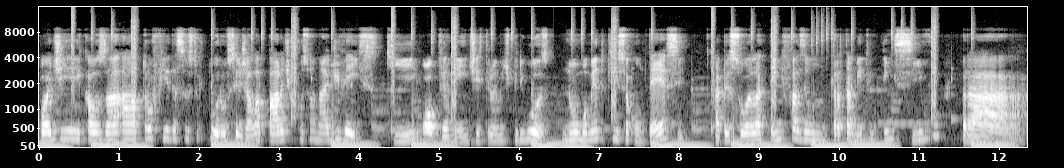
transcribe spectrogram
pode causar a atrofia dessa estrutura, ou seja, ela para de funcionar de vez, que obviamente é extremamente perigoso. No momento que isso acontece, a pessoa ela tem que fazer um tratamento intensivo para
